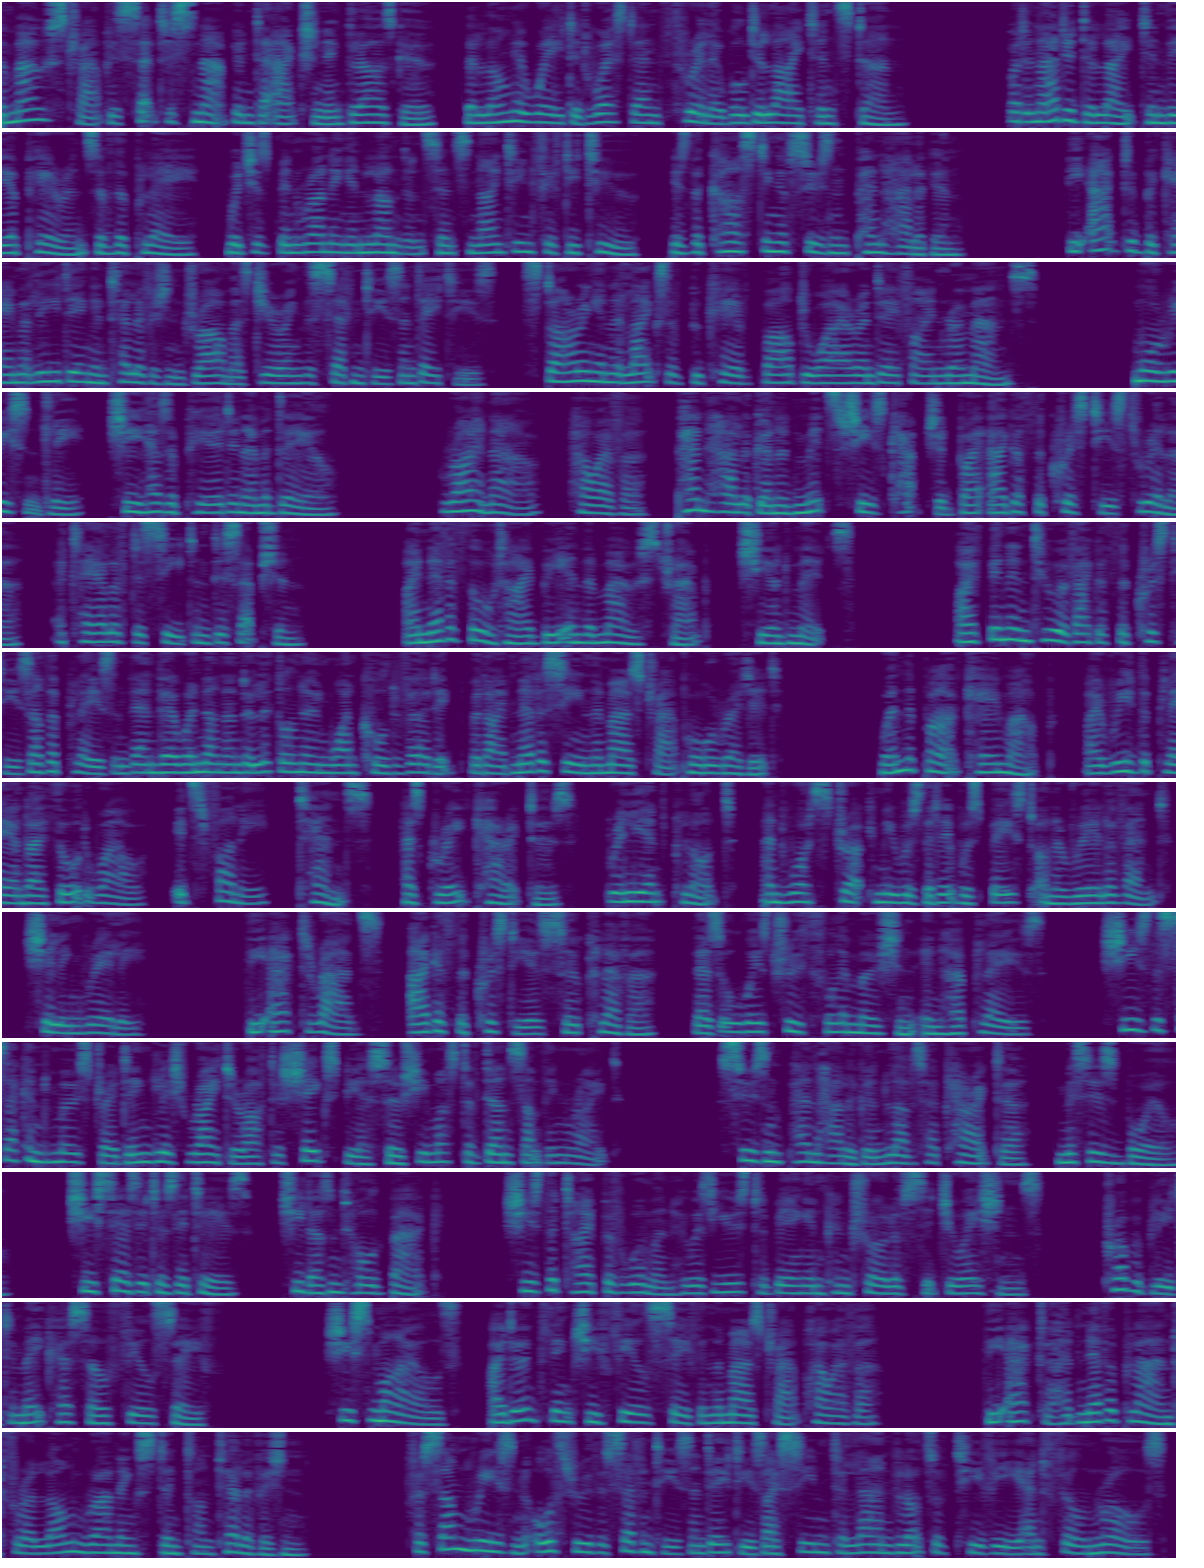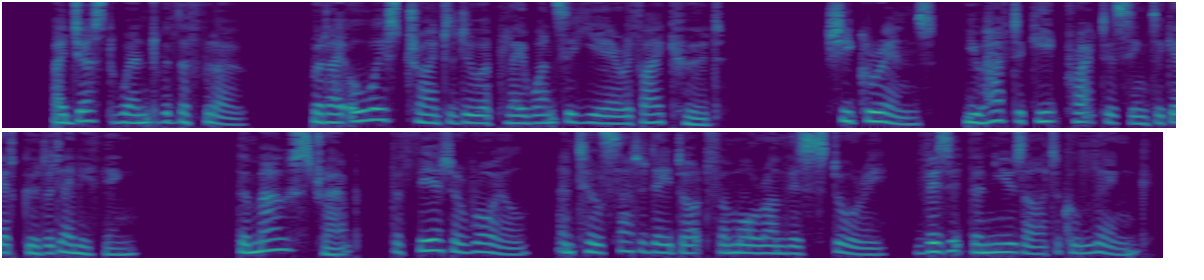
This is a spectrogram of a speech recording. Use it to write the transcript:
The Mousetrap is set to snap into action in Glasgow, the long-awaited West End thriller will delight and stun. But an added delight in the appearance of the play, which has been running in London since 1952, is the casting of Susan Penhaligon. The actor became a leading in television dramas during the 70s and 80s, starring in the likes of Bouquet of Barbed Wire and A Fine Romance. More recently, she has appeared in Emmerdale. Right now, however, Penhaligon admits she's captured by Agatha Christie's thriller, A Tale of Deceit and Deception. I never thought I'd be in the mousetrap, she admits. I've been in two of Agatha Christie's other plays and then there were none and a little known one called Verdict but I'd never seen the mousetrap or read it. When the part came up, I read the play and I thought wow, it's funny, tense, has great characters, brilliant plot, and what struck me was that it was based on a real event, chilling really. The actor adds, Agatha Christie is so clever, there's always truthful emotion in her plays. She's the second most read English writer after Shakespeare so she must have done something right. Susan Penhaligon loves her character, Mrs. Boyle. She says it as it is, she doesn't hold back. She's the type of woman who is used to being in control of situations. Probably to make herself feel safe. She smiles, I don't think she feels safe in the mousetrap however. The actor had never planned for a long-running stint on television. For some reason all through the 70s and 80s I seemed to land lots of TV and film roles. I just went with the flow. But I always tried to do a play once a year if I could. She grins, you have to keep practicing to get good at anything. The Mousetrap, The Theatre Royal, until Saturday. For more on this story, visit the news article link.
